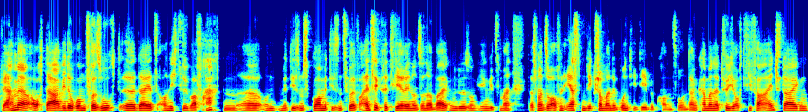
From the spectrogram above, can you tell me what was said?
wir haben ja auch da wiederum versucht, äh, da jetzt auch nicht zu überfrachten äh, und mit diesem Score, mit diesen zwölf Einzelkriterien und so einer Balkenlösung irgendwie zu machen, dass man so auf den ersten Blick schon mal eine Grundidee bekommt. So und dann kann man natürlich auch tiefer einsteigen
